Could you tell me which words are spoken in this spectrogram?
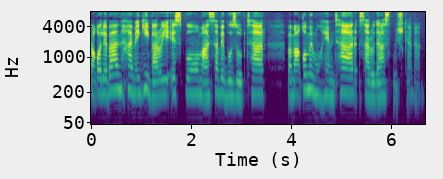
و غالبا همگی برای اسم و منصب بزرگتر و مقام مهمتر سر و دست میشکنن.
